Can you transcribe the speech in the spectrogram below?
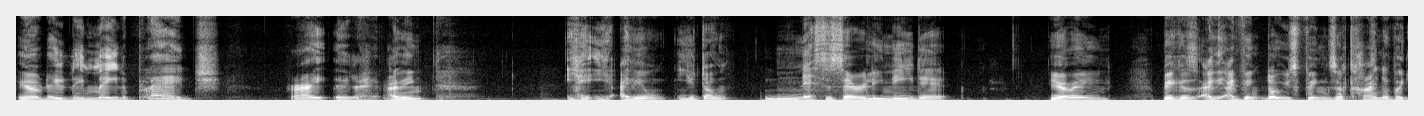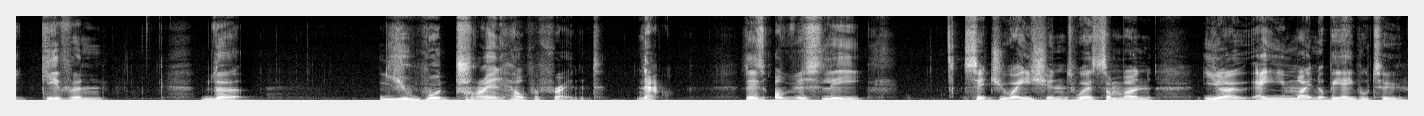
You know they they made a pledge right? I mean i mean you don't necessarily need it. You know what i mean? Because i i think those things are kind of a given that you would try and help a friend now there's obviously situations where someone, you know, A, you might not be able to.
